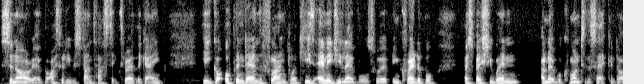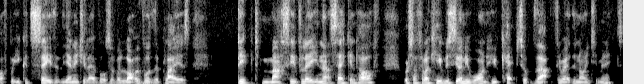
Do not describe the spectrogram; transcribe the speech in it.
scenario. But I thought he was fantastic throughout the game. He got up and down the flank, like his energy levels were incredible, especially when I know we'll come on to the second half, but you could see that the energy levels of a lot of other players dipped massively in that second half. Whereas I feel like he was the only one who kept up that throughout the 90 minutes.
